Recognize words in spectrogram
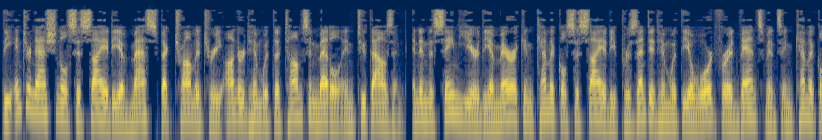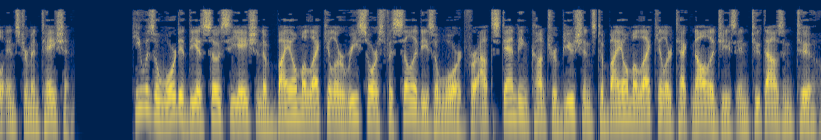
The International Society of Mass Spectrometry honored him with the Thomson Medal in 2000, and in the same year the American Chemical Society presented him with the Award for Advancements in Chemical Instrumentation. He was awarded the Association of Biomolecular Resource Facilities Award for Outstanding Contributions to Biomolecular Technologies in 2002.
